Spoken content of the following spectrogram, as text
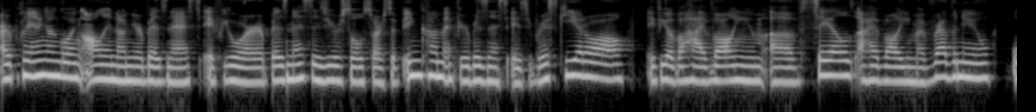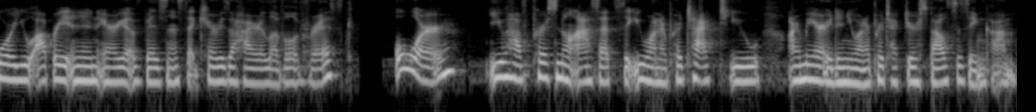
are planning on going all in on your business, if your business is your sole source of income, if your business is risky at all, if you have a high volume of sales, a high volume of revenue, or you operate in an area of business that carries a higher level of risk, or you have personal assets that you want to protect, you are married and you want to protect your spouse's income,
